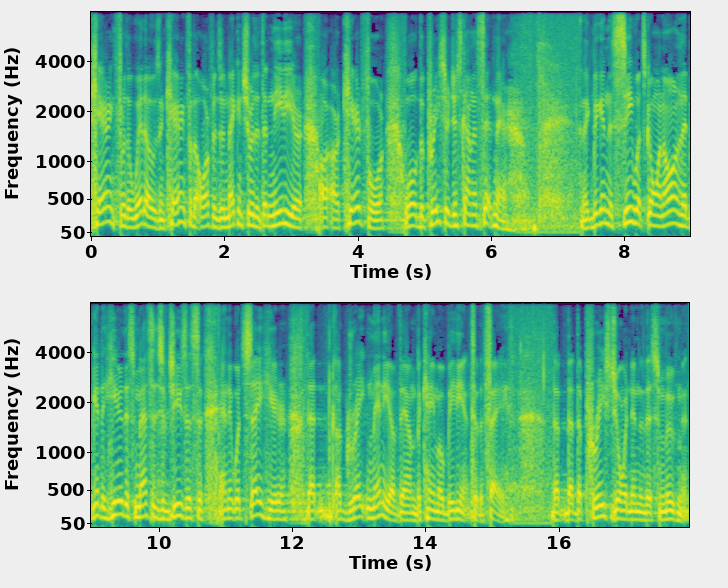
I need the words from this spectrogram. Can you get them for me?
caring for the widows and caring for the orphans and making sure that the needy are, are, are cared for. Well, the priests are just kind of sitting there. And they begin to see what's going on and they begin to hear this message of Jesus. And it would say here that a great many of them became obedient to the faith, that, that the priests joined into this movement.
